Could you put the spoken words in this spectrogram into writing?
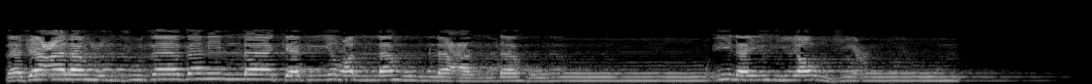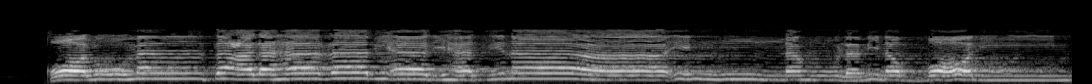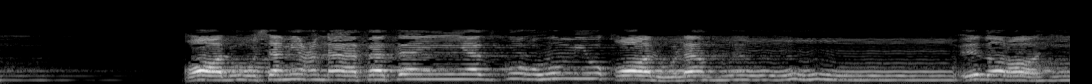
فجعلهم جذابا إلا كبيرا لهم لعلهم إليه يرجعون. قالوا من فعل هذا بآلهتنا إنه لمن الظالمين. قالوا سمعنا فتى يذكرهم يقال له إبراهيم.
